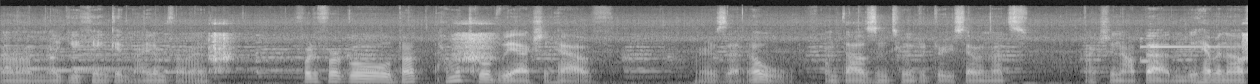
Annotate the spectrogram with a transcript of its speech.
Um, like you can't get an item from it. 44 gold, not, how much gold do we actually have? Where is that? Oh, 1,237, that's actually not bad. And we have enough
